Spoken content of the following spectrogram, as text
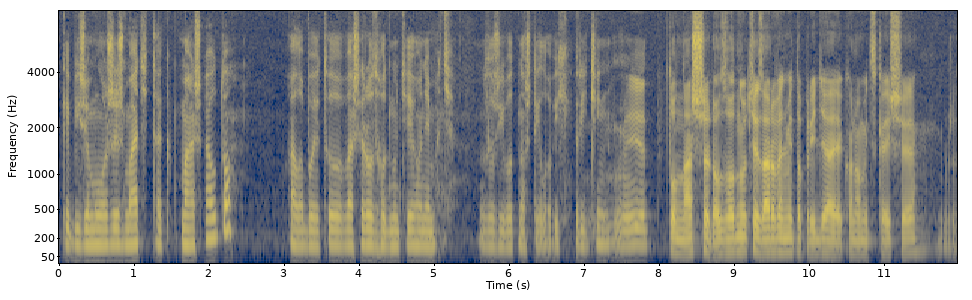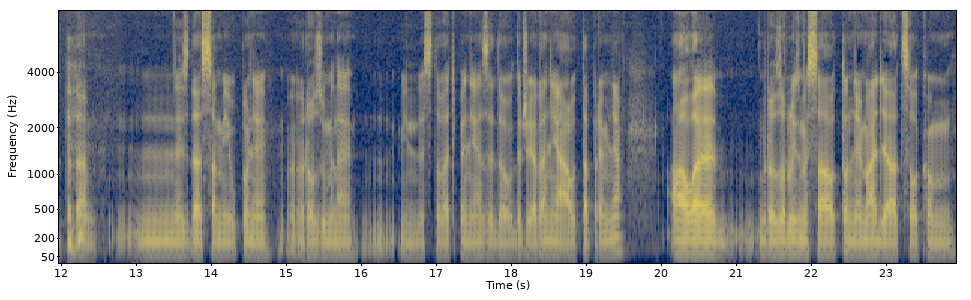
kebyže môžeš mať, tak máš auto? Alebo je to vaše rozhodnutie ho nemať zo životno-štýlových príčin? Je to naše rozhodnutie, zároveň mi to príde aj ekonomickejšie, že teda uh-huh nezdá sa mi úplne rozumné investovať peniaze do udržiavania auta pre mňa. Ale rozhodli sme sa auto nemať a celkom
